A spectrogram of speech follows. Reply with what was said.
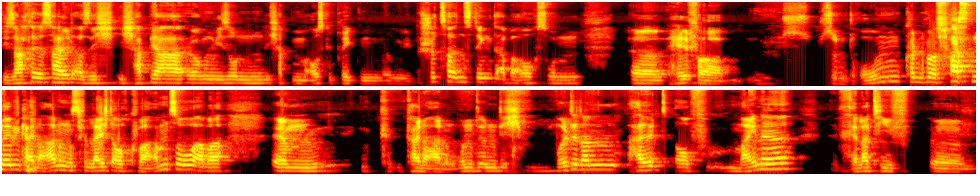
die Sache ist halt, also ich, ich habe ja irgendwie so einen, ich habe einen ausgeprägten irgendwie Beschützerinstinkt, aber auch so ein äh, Helfer-Syndrom, könnte man es fast nennen. Keine Ahnung, ist vielleicht auch qua Amt so, aber ähm, keine Ahnung. Und, und ich wollte dann halt auf meine relativ äh,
